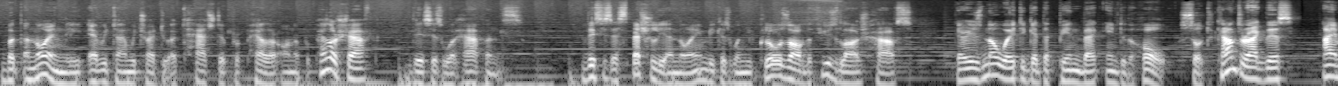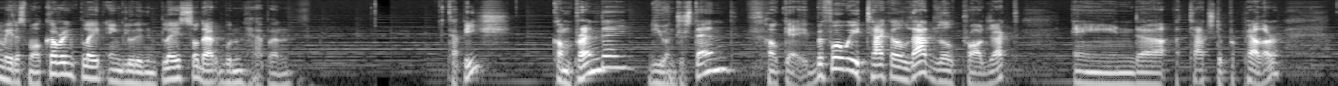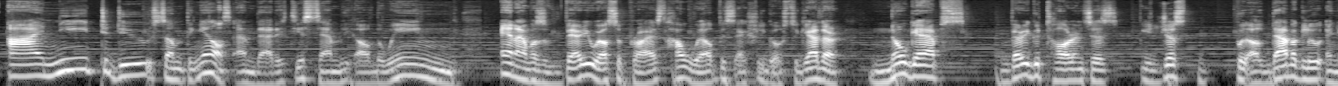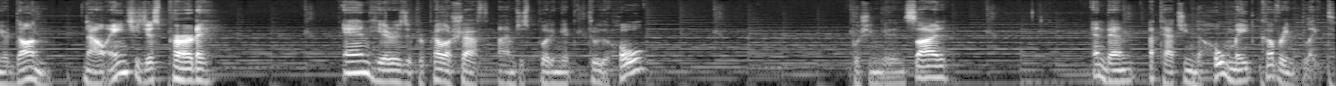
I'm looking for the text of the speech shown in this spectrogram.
But annoyingly, every time we try to attach the propeller on the propeller shaft, this is what happens. This is especially annoying because when you close off the fuselage halves, there is no way to get the pin back into the hole. So to counteract this, I made a small covering plate and glued it in place so that wouldn't happen. Capiche? Comprende? Do you understand? Okay, before we tackle that little project and uh, attach the propeller, I need to do something else and that is the assembly of the wing. And I was very well surprised how well this actually goes together. No gaps, very good tolerances. You just put a dab of glue and you're done. Now ain't she just pretty? And here is the propeller shaft. I'm just putting it through the hole, pushing it inside, and then attaching the homemade covering plate.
